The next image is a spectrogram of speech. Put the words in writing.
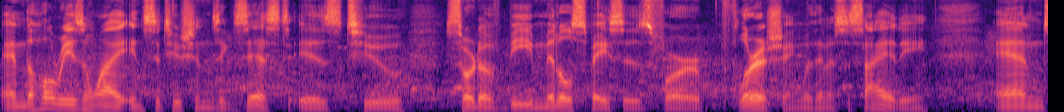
And the whole reason why institutions exist is to sort of be middle spaces for flourishing within a society. And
